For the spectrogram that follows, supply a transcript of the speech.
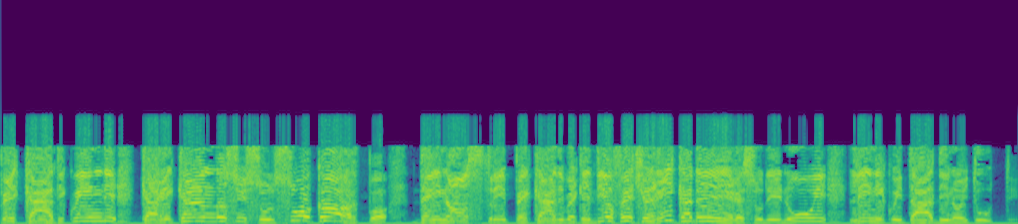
peccati quindi caricandosi sul suo corpo dei nostri peccati, perché Dio fece ricadere su di lui l'iniquità di noi tutti.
